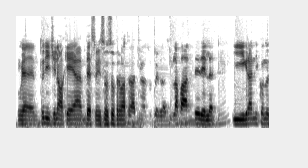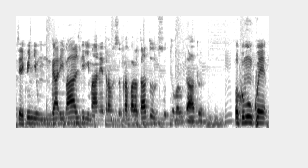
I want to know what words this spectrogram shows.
eh, tu dici no, che adesso mi sono soffermato un attimo su quella- sulla parte del i grandi condottieri. Quindi un Garibaldi rimane tra un sopravvalutato e un sottovalutato. O comunque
